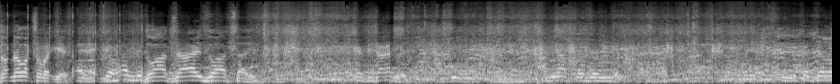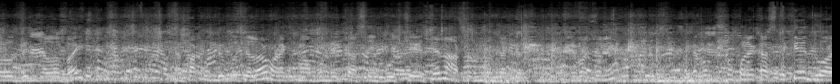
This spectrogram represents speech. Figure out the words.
ধন্যবাদ সবাইকে। দোয়া চাই দোয়া চাই। আমি আপনাদের জালালউদ্দিন জালাল ভাই পাকুন্দি উপজেলার অনেক মহাবন্দির কাছে ভোট চেয়েছেন আসন্ন জাতীয় নির্বাচনে। এবং সকলের কাছ থেকে দোয়া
